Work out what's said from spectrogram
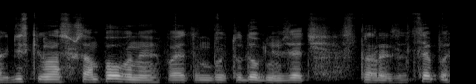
Так, диски у нас штампованные, поэтому будет удобнее взять старые зацепы.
